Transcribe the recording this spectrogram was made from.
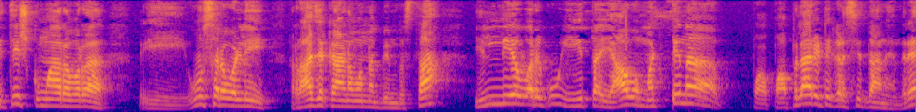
ನಿತೀಶ್ ಕುಮಾರ್ ಅವರ ಈ ಊಸರವಳ್ಳಿ ರಾಜಕಾರಣವನ್ನು ಬಿಂಬಿಸ್ತಾ, ಇಲ್ಲಿಯವರೆಗೂ ಈತ ಯಾವ ಮಟ್ಟಿನ ಪಾಪ್ಯುಲಾರಿಟಿ ಗಳಿಸಿದ್ದಾನೆ ಅಂದರೆ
